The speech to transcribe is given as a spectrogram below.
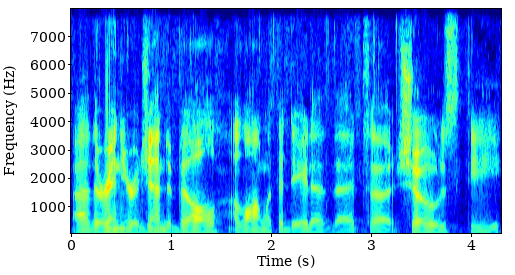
Uh, They're in your agenda bill, along with the data that uh, shows the,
